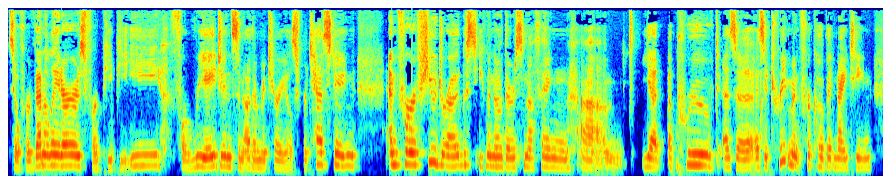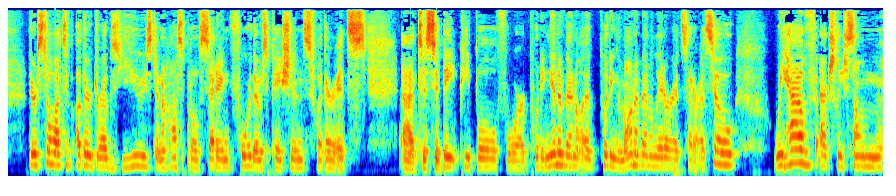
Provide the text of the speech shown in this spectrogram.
So, for ventilators, for PPE, for reagents and other materials for testing, and for a few drugs, even though there's nothing um, yet approved as a, as a treatment for COVID 19, there's still lots of other drugs used in a hospital setting for those patients, whether it's uh, to sedate people, for putting, in a ventil- putting them on a ventilator, et cetera. So, we have actually some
